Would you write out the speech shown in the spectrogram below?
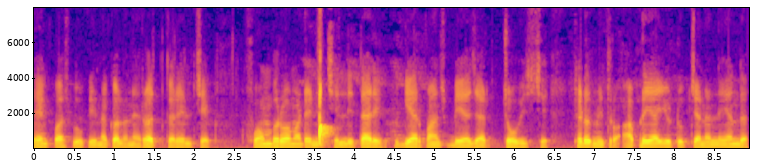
બેંક પાસબુકની નકલ અને રદ કરેલ ચેક. ફોર્મ ભરવા માટેની છેલ્લી તારીખ અગિયાર પાંચ બે હજાર ચોવીસ છે. ખેડૂત મિત્રો, આપણે આ યુટ્યુબ ચેનલની અંદર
